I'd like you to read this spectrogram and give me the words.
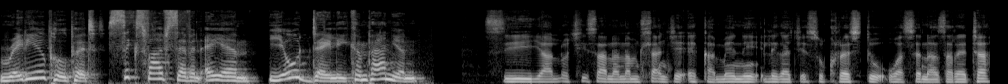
Radio Pulpit 657 AM your daily companion. Siyalotshisana namhlanje egameni lika Jesu Kristu waseNazaretha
